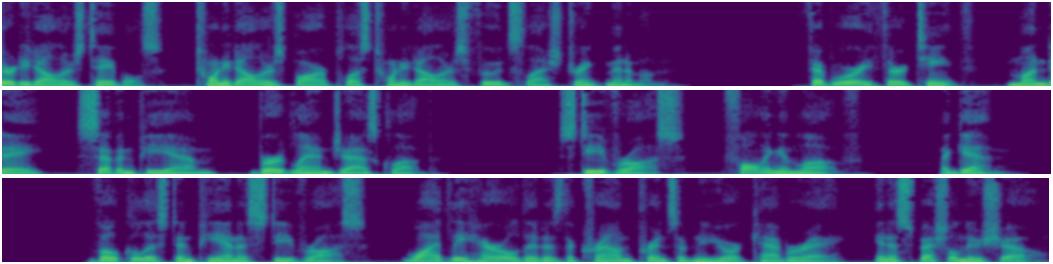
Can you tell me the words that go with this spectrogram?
$30 tables, $20 bar plus $20 food slash drink minimum. February 13th, Monday, 7 p.m., Birdland Jazz Club. Steve Ross, Falling in Love. Again. Vocalist and pianist Steve Ross, widely heralded as the crown prince of New York cabaret, in a special new show.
